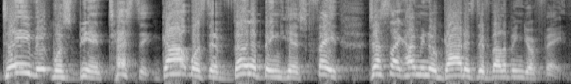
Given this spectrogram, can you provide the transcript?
David was being tested. God was developing his faith, just like how many know God is developing your faith.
